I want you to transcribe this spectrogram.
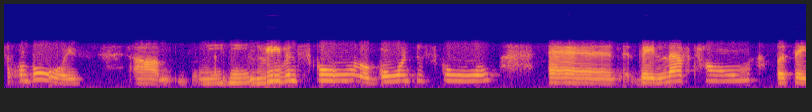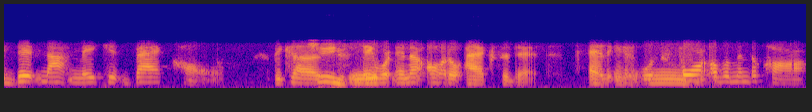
four boys um, leaving school or going to school, and they left home, but they did not make it back home because Jesus. they were in an auto accident. And it was mm. four of them in the car,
